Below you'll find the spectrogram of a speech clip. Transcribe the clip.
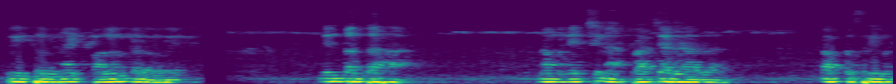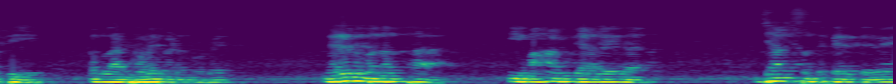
ಶ್ರೀಯುತ ವಿನಾಯಕ್ ಪಾಲಂಕರ್ ಅವರೇ ನಿಂತಹ ನಮ್ಮ ನೆಚ್ಚಿನ ಪ್ರಾಚಾರ್ಯರಾದ ಡಾಕ್ಟರ್ ಶ್ರೀಮತಿ ಕಮಲಾ ಢವಳೆ ಮೇಡಮ್ ಅವರೇ ನೆರೆದು ಬಂದಂತಹ ಈ ಮಹಾವಿದ್ಯಾಲಯದ ಜಾನ್ಸ್ ಅಂತ ಕರಿತೇವೆ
